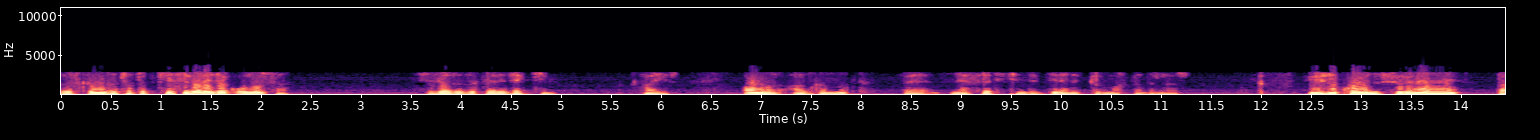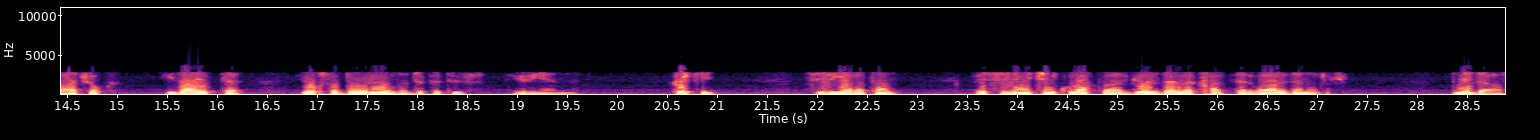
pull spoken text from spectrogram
rızkınızı tutup kesi verecek olursa size rızık verecek kim? Hayır. Onlar azgınlık ve nefret içinde direnip durmaktadırlar yüzü koyunu sürünen mi daha çok hidayette yoksa doğru yolda düpedüz yürüyen mi? Peki sizi yaratan ve sizin için kulaklar, gözler ve kalpler var eden odur. Ne de az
